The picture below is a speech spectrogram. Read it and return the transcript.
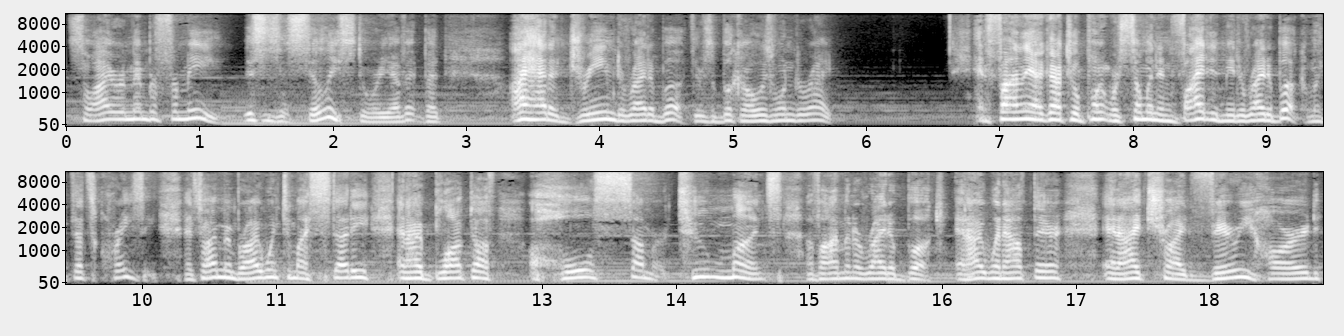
So I remember for me, this is a silly story of it, but I had a dream to write a book. There's a book I always wanted to write. And finally, I got to a point where someone invited me to write a book. I'm like, that's crazy. And so I remember I went to my study and I blocked off a whole summer, two months of I'm gonna write a book. And I went out there and I tried very hard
